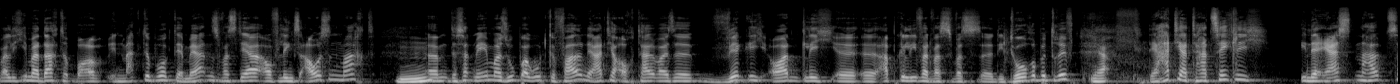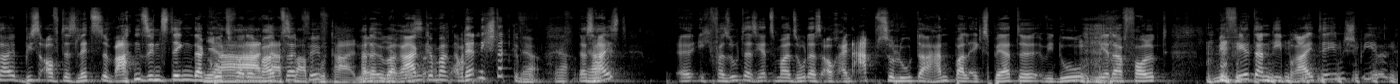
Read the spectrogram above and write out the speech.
weil ich immer dachte, boah, in Magdeburg, der Mertens, was der auf links außen macht, Mhm. ähm, das hat mir immer super gut gefallen. Der hat ja auch teilweise wirklich ordentlich äh, äh, abgeliefert, was, was äh, die Tore betrifft. Ja. Der hat ja tatsächlich in der ersten Halbzeit, bis auf das letzte Wahnsinnsding da kurz Ja, vor dem Halbzeitpfiff, brutal, ne? hat er er überragend das- gemacht, aber der hat nicht stattgefunden. Ja, ja, das ja. heißt, äh, ich versuche das jetzt mal so, dass auch ein absoluter Handballexperte wie du mir da folgt. Mir fehlt dann die Breite im Spiel.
